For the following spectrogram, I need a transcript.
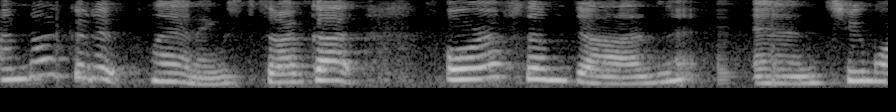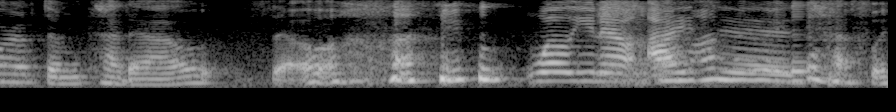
I'm not good at planning. So I've got four of them done and two more of them cut out. So Well, you know, I I'm on my way did. to halfway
